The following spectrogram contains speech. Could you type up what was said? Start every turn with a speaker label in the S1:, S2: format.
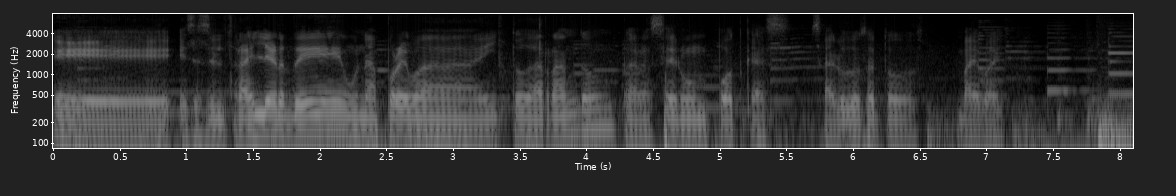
S1: Eh, ese es el tráiler de una prueba ahí toda random para hacer un podcast. Saludos a todos. Bye bye.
